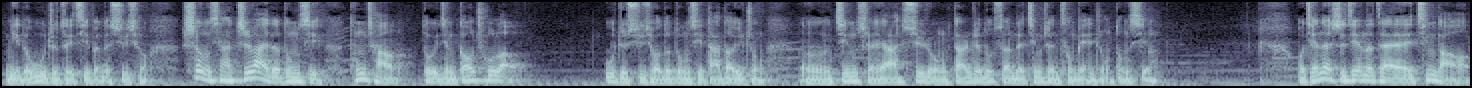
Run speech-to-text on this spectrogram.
你的物质最基本的需求。剩下之外的东西，通常都已经高出了物质需求的东西，达到一种呃精神呀、虚荣，当然这都算在精神层面一种东西了。我前段时间呢，在青岛，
